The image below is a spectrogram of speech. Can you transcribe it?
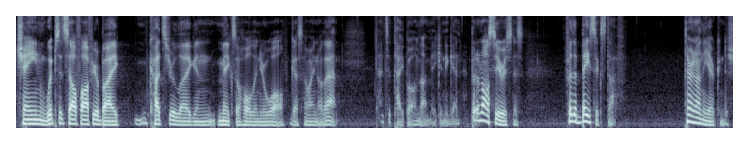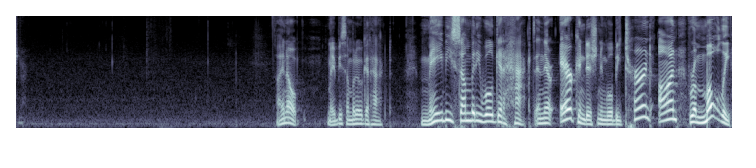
chain whips itself off your bike, cuts your leg, and makes a hole in your wall. Guess how I know that? That's a typo I'm not making again. But in all seriousness, for the basic stuff, turn on the air conditioner. I know, maybe somebody will get hacked. Maybe somebody will get hacked and their air conditioning will be turned on remotely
